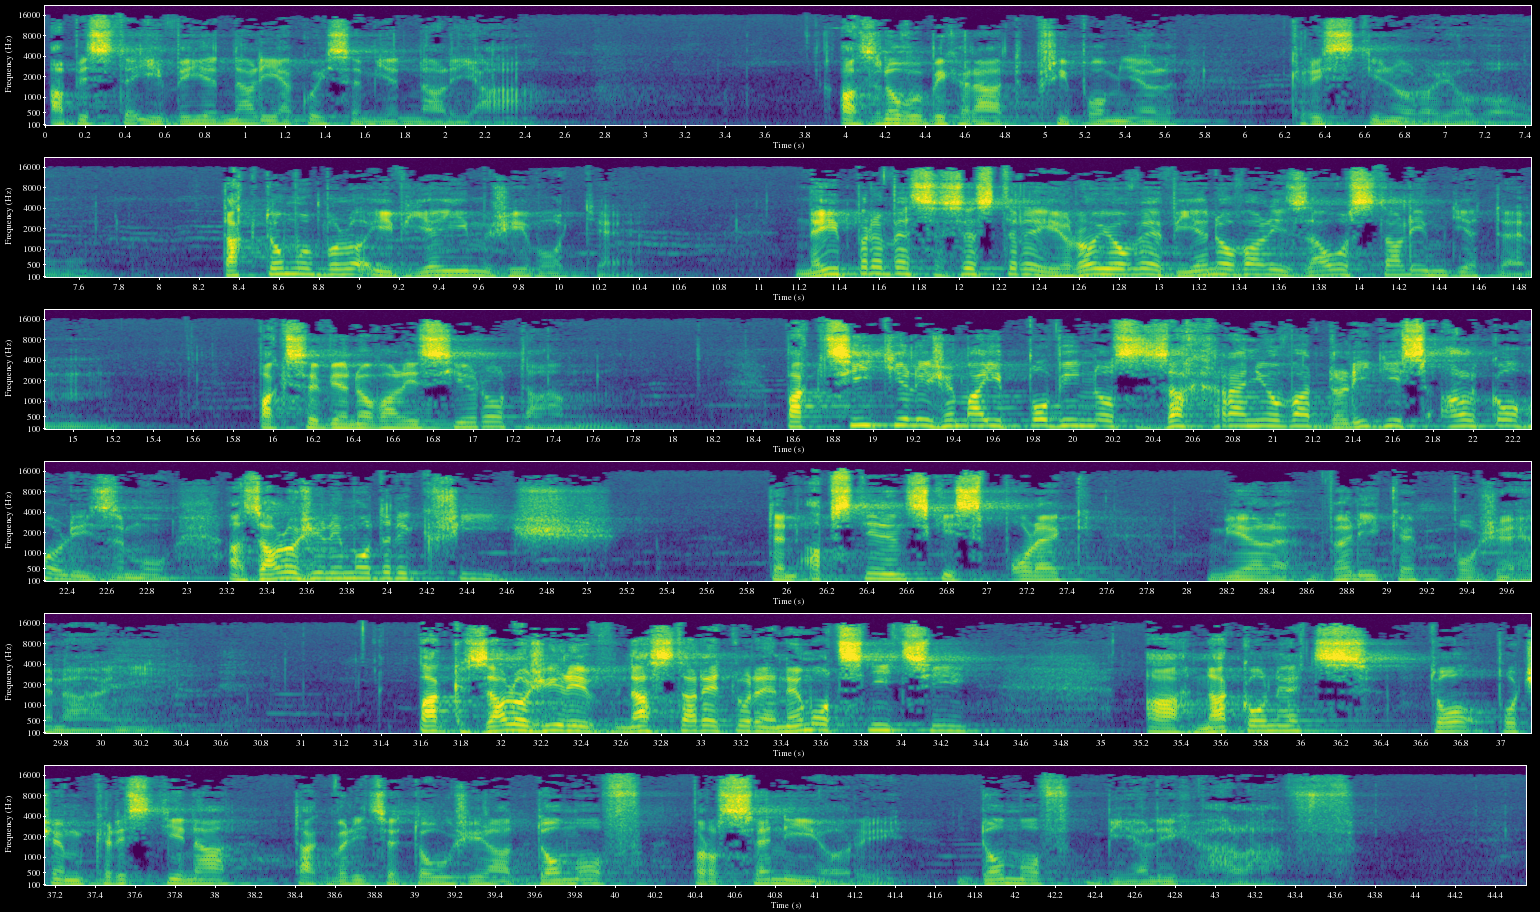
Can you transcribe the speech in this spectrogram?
abyste i vyjednali, jako jsem jednal já. A znovu bych rád připomněl Kristinu Rojovou. Tak tomu bylo i v jejím životě. Nejprve se sestry Rojové věnovali zaostalým dětem, pak se věnovali sirotám, pak cítili, že mají povinnost zachraňovat lidi z alkoholismu a založili Modrý kříž. Ten abstinenský spolek měl veliké požehnání. Pak založili na Staré Ture nemocnici a nakonec to, po čem Kristina tak velice toužila, domov pro seniory, domov bělých hlav.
